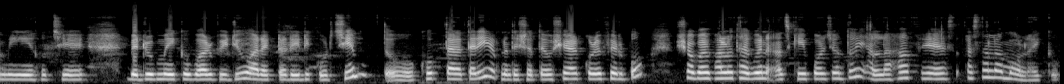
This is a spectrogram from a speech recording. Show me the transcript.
আমি হচ্ছে বেডরুম মেকওভার ভিডিও আর একটা রেডি করছি। তো খুব তাড়াতাড়ি আপনাদের সাথেও শেয়ার করে ফেলব। সবাই ভালো থাকবেন। আজকে এই পর্যন্তই। আল্লাহ হাফেজ। আসসালামু আলাইকুম।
